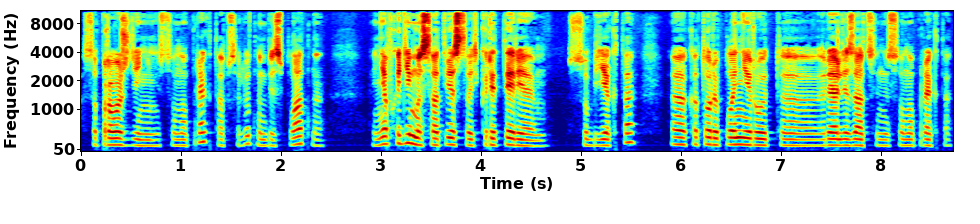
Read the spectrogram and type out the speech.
сопровождение инвестиционного проекта абсолютно бесплатно. Необходимо соответствовать критериям субъекта, э, который планирует э, реализацию инвестиционного проекта,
